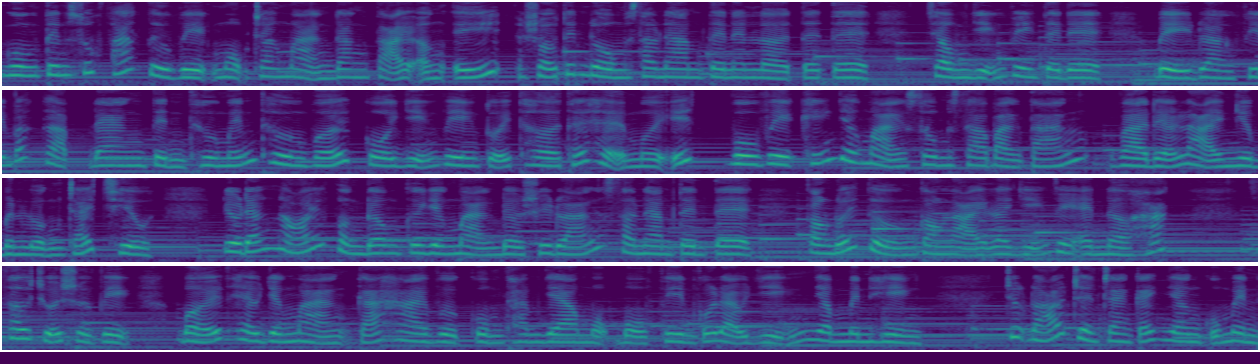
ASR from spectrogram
Nguồn tin xuất phát từ việc một trang mạng đăng tải ẩn ý số tin đồn sao nam tên LTT, chồng diễn viên TD, bị đoàn phim bắt gặp đang tình thương mến thương với cô diễn viên tuổi thơ thế hệ 10X. Vụ việc khiến dân mạng xôn xao bàn tán và để lại nhiều bình luận trái chiều. Điều đáng nói, phần đông cư dân mạng đều suy đoán sao nam tên T, còn đối tượng còn lại là diễn viên NH. Sau chuỗi sự việc, bởi theo dân mạng, cả hai vừa cùng tham gia một bộ phim của đạo diễn Nhâm Minh Hiền. Trước đó trên trang cá nhân của mình,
